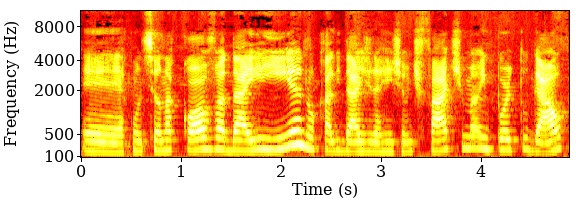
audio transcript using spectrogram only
é, aconteceu na Cova da Iria, localidade da região de Fátima, em Portugal,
